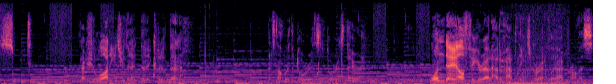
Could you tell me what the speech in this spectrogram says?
Sweet. It's actually a lot easier than it than it could have been. That's not where the door is. The door is there. One day I'll figure out how to map things correctly, I promise.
